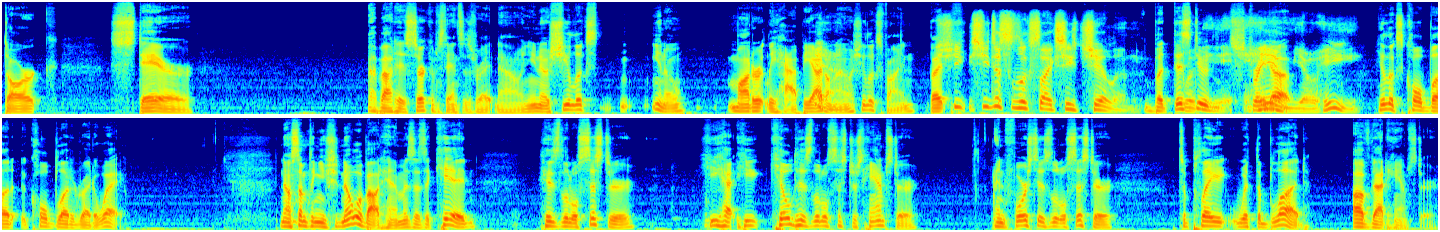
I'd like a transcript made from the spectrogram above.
dark stare about his circumstances right now, and you know she looks, you know, moderately happy. I don't know. She looks fine, but she she just looks like she's chilling. but this But dude straight him, up yo, he. he looks cold blood cold blooded right away. Now, something you should know about him is, as a kid, his little sister, he had he killed his little sister's hamster, and forced his little sister to play with the blood of that hamster.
